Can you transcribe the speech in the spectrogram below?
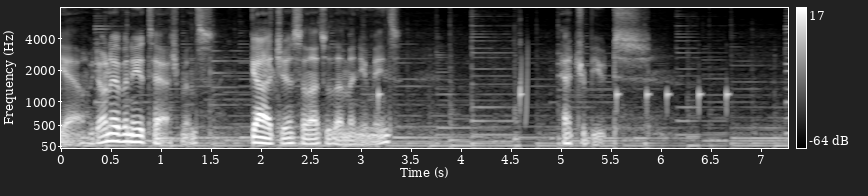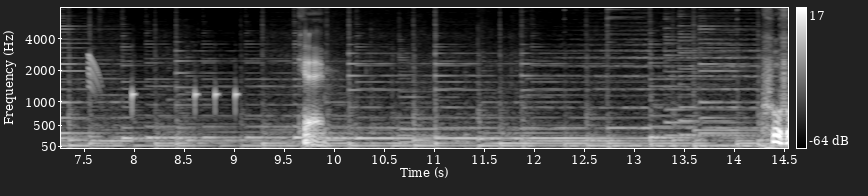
Yeah, we don't have any attachments. Gotcha, so that's what that menu means. Attribute. Okay. Whew.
